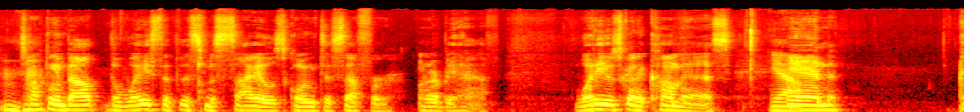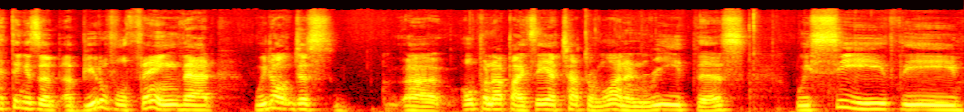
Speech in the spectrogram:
mm-hmm. talking about the ways that this Messiah was going to suffer on our behalf, what he was going to come as. Yeah. And I think it's a, a beautiful thing that we don't just uh, open up Isaiah chapter 1 and read this. We see the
